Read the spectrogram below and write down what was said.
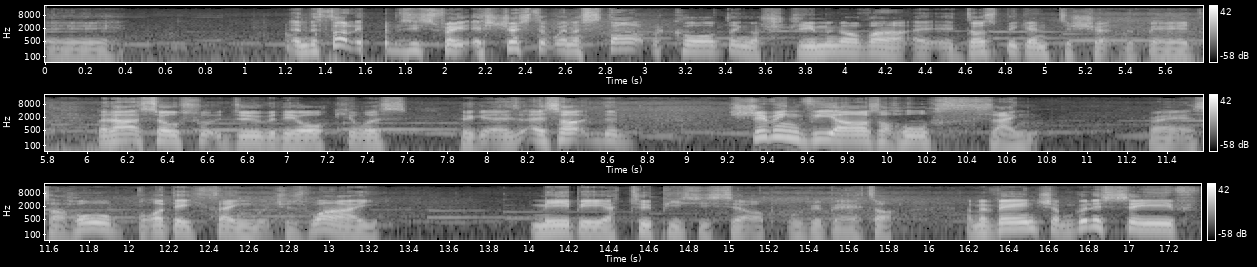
Uh, and the 30 is right, it's just that when I start recording or streaming all that, it, it, does begin to shit the bed. But that's also to do with the Oculus. It's, it's a, the, streaming VR is a whole thing, right? It's a whole bloody thing, which is why maybe a two PC setup would be better. I'm eventually, I'm going to save.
